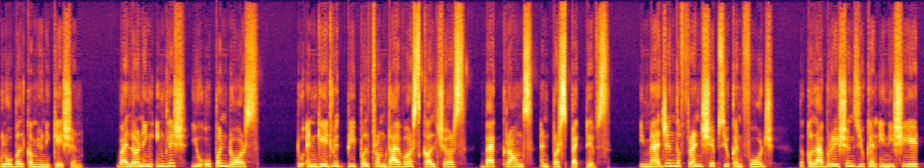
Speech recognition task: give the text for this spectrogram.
global communication. By learning English, you open doors to engage with people from diverse cultures, backgrounds, and perspectives. Imagine the friendships you can forge, the collaborations you can initiate,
